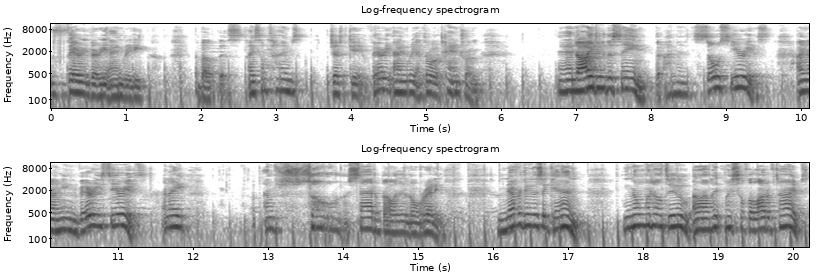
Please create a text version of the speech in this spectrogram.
very, very angry about this. I sometimes just get very angry and throw a tantrum, and I do the same, but I'm so serious. I, I mean very serious, and I, I'm so sad about it already. Never do this again. You know what I'll do? I'll hit myself a lot of times.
